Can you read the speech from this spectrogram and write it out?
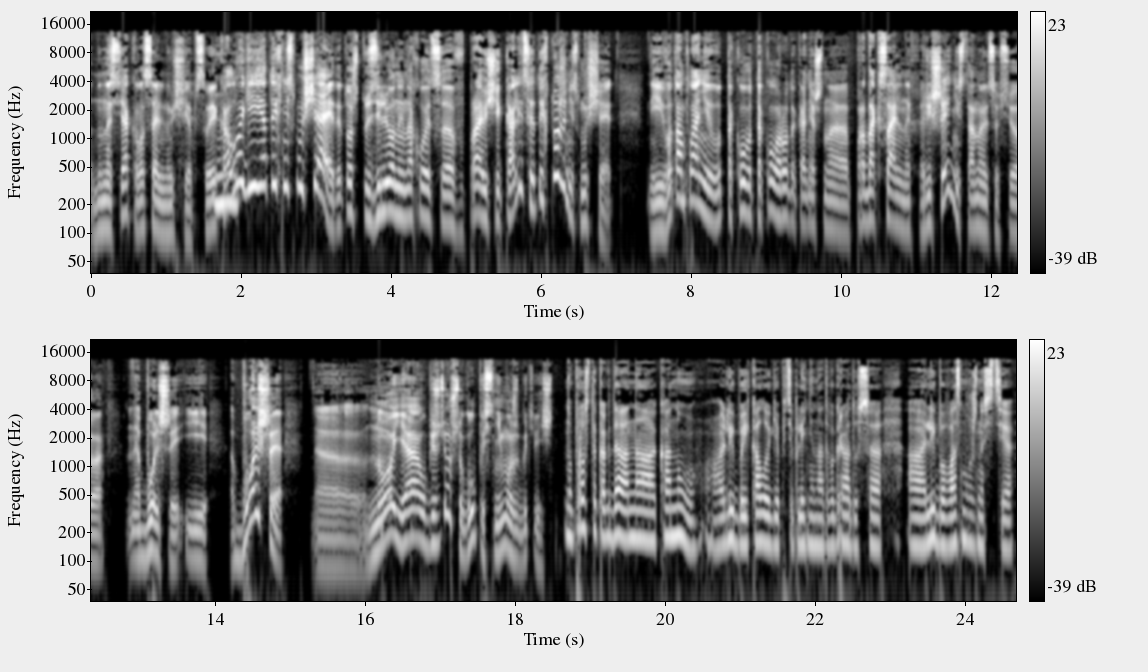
нанося колоссальный ущерб своей экологии, и это их не смущает. И то, что зеленые находятся в правящей коалиции, это их тоже не смущает. И в этом плане вот такого, такого рода, конечно, парадоксальных решений становится все больше и больше. Э, но я убежден, что глупость не может быть вечной. Но просто когда на кону а, либо экология потепления на 2 градуса, а, либо возможности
